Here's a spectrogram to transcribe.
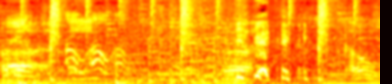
Oh oh, oh. It's Cold.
